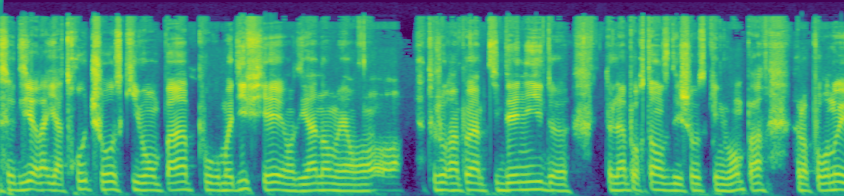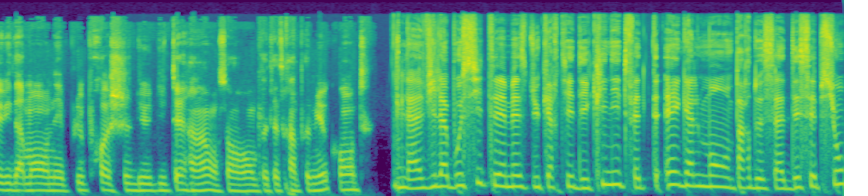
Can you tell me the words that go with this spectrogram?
se dire là, il y a trop de choses qui vont pas pour modifier. On dit ah non mais on, il y a toujours un peu un petit déni de, l'importance des choses qui ne vont pas. Alors pour nous, évidemment, on est plus proche du terrain, on s'en rend peut-être un peu mieux compte. La Villa Bossy TMS du quartier des Clinites fait également part de sa déception.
